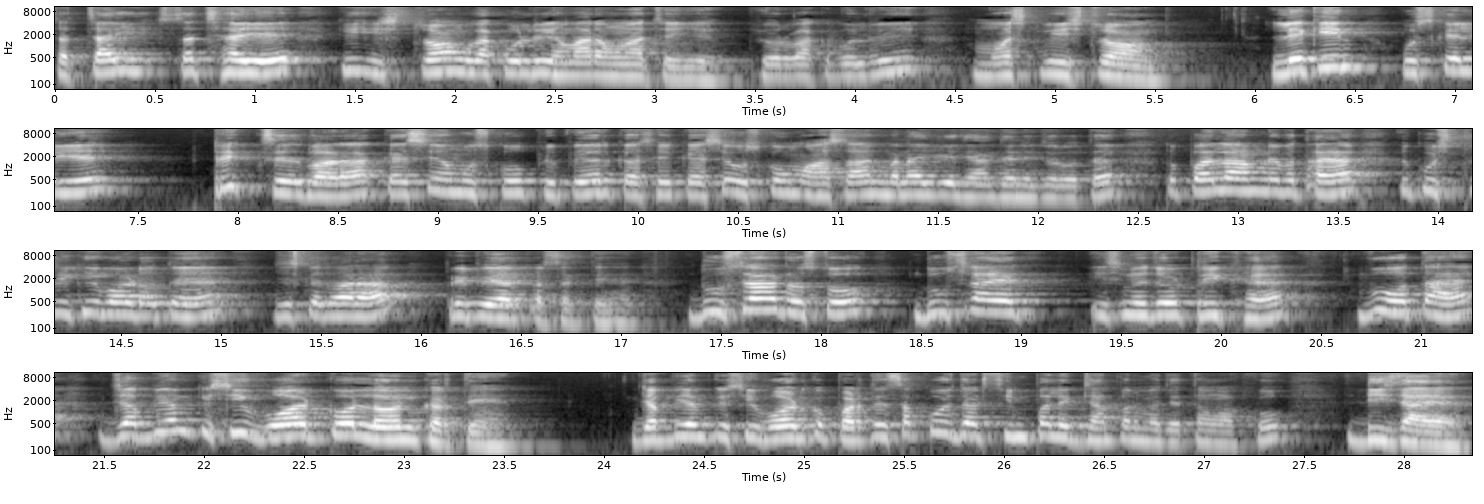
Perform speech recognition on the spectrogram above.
सच्चाई, सच है ये कि स्ट्रांग वैकेबुलरी हमारा होना चाहिए। Your vocabulary must be strong लेकिन उसके लिए ट्रिक से द्वारा कैसे हम उसको प्रिपेयर कैसे कैसे उसको हम आसान बनाए, ये ध्यान देने की ज़रूरत है। तो पहला हमने बताया कि कुछ ट्रिकी वर्ड होते हैं जिसके द्वारा आप प्रिपेयर कर सकते हैं। दूसरा दोस्तों, दूसरा एक इसमें जो ट्रिक है, वो होता है जब भी हम किसी वर्ड को लर्न करते हैं, जब भी हम किसी वर्ड को पढ़ते हैं सपोज़ दैट सिंपल एग्ज़ाम्पल मैं देता हूँ आपको desire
